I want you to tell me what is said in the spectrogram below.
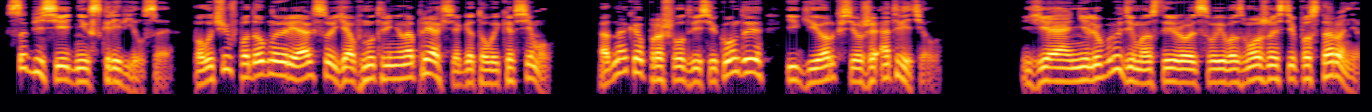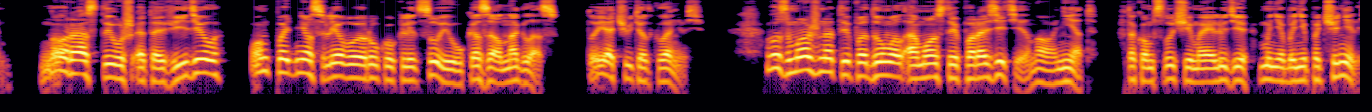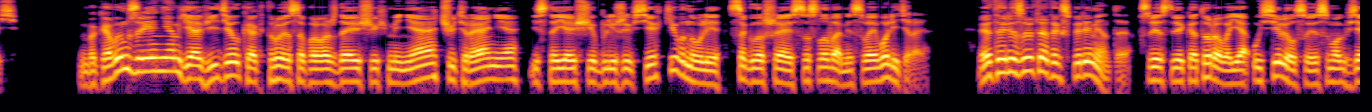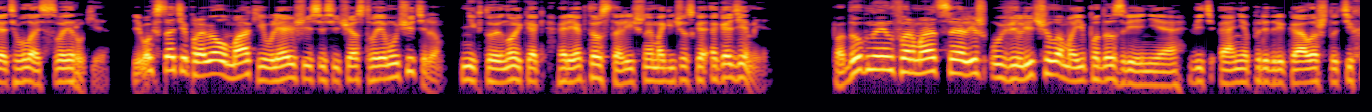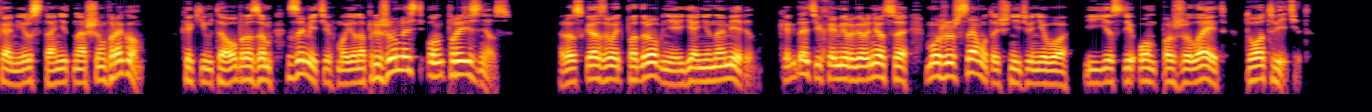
Собеседник скривился. Получив подобную реакцию, я внутренне напрягся, готовый ко всему. Однако прошло две секунды, и Георг все же ответил. «Я не люблю демонстрировать свои возможности посторонним. Но раз ты уж это видел, он поднес левую руку к лицу и указал на глаз, то я чуть отклонюсь. Возможно, ты подумал о монстре-паразите, но нет. В таком случае мои люди мне бы не подчинились. Боковым зрением я видел, как трое сопровождающих меня чуть ранее и стоящие ближе всех кивнули, соглашаясь со словами своего лидера. Это результат эксперимента, вследствие которого я усилился и смог взять власть в свои руки. Его, кстати, провел маг, являющийся сейчас твоим учителем, никто иной, как ректор столичной магической академии. Подобная информация лишь увеличила мои подозрения, ведь Аня предрекала, что Тихомир станет нашим врагом. Каким-то образом, заметив мою напряженность, он произнес. «Рассказывать подробнее я не намерен. Когда Тихомир вернется, можешь сам уточнить у него, и если он пожелает, то ответит».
